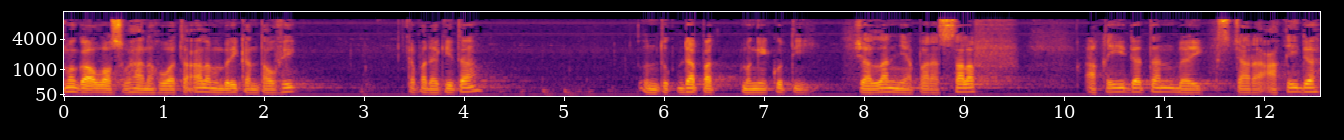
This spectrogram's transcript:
Semoga Allah Subhanahu wa taala memberikan taufik kepada kita untuk dapat mengikuti jalannya para salaf aqidatan baik secara aqidah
